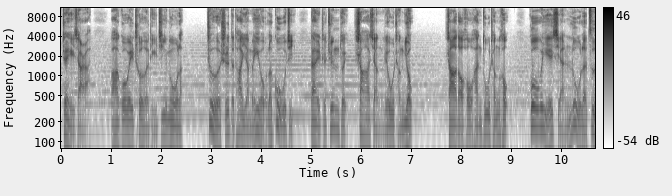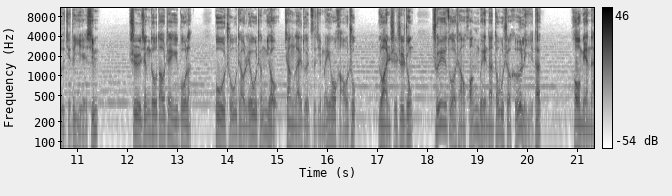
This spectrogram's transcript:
这一下啊，把郭威彻底激怒了。这时的他也没有了顾忌，带着军队杀向刘承佑。杀到后汉都城后，郭威也显露了自己的野心。事情都到这一步了，不除掉刘承佑，将来对自己没有好处。乱世之中，谁坐上皇位那都是合理的。后面呢，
